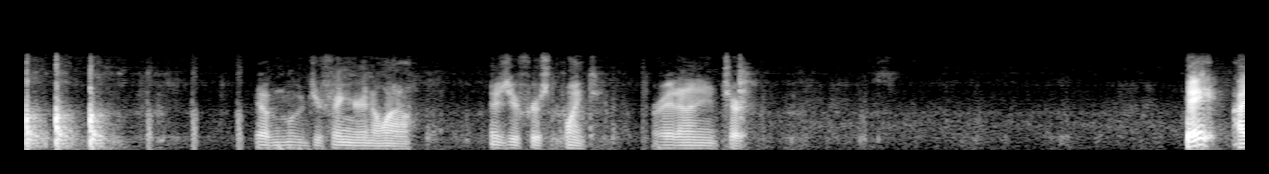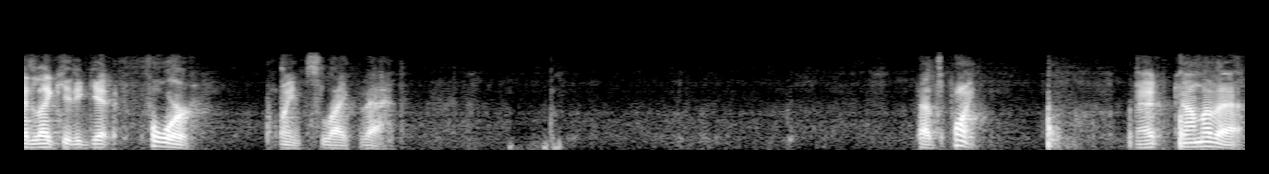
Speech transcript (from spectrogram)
You haven't moved your finger in a while. There's your first point, right on your chart. Okay, I'd like you to get four points like that. That's a point. Right, comma of that.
